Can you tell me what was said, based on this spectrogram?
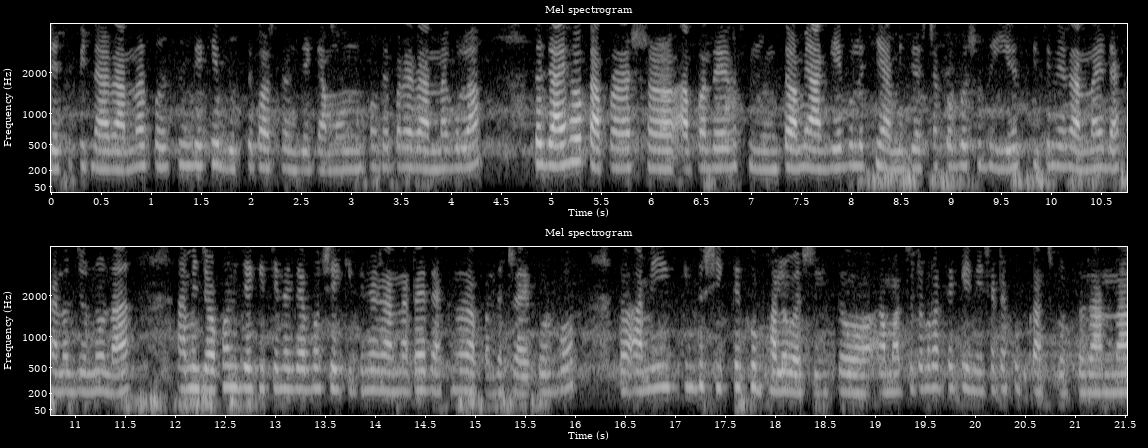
রেসিপি না, রান্নার প্রসেসিং দেখে বুঝতে পারছেন যে কেমন হতে পারে রান্নাগুলো। তো যাই হোক, আপনারা আপনাদের তো আমি আগে বলেছি, আমি চেষ্টা করব শুধু ইউএস কিচেনের রান্নায় দেখানোর জন্য না। আমি যখন যে কিচেনে যাব, সেই কিচেনের রান্নাটাই দেখানোর আপনাদের ট্রাই করব। তো আমি কিন্তু শিখতে খুব ভালোবাসি। তো আমার ছোটোবেলা থেকে নেশাটা খুব কাজ করতো। রান্না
